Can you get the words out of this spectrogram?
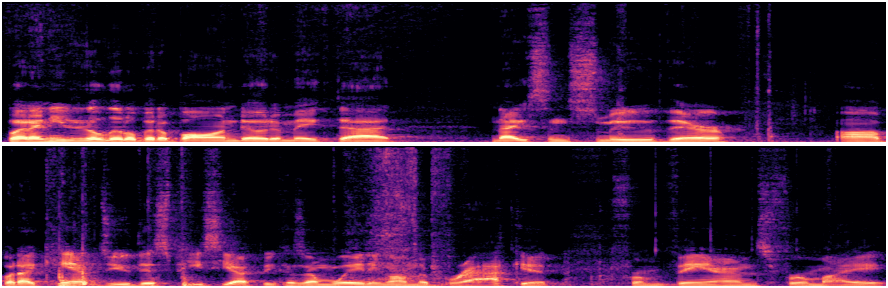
But I needed a little bit of Bondo to make that nice and smooth there. Uh, but I can't do this piece yet because I'm waiting on the bracket from Vans for my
